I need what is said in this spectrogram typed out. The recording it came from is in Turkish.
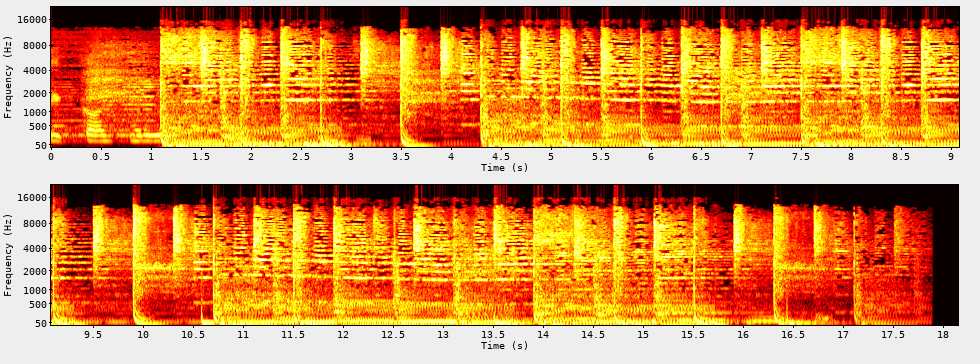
dakika 20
